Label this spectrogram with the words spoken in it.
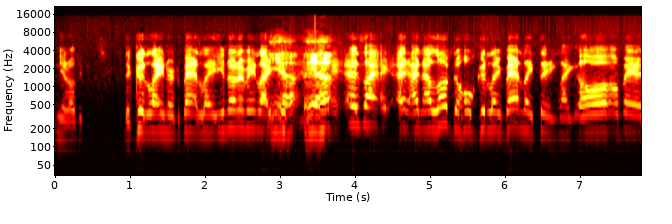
you know, the, good lane or the bad lane, you know what I mean? Like, Yeah. Yeah. it's like, and I love the whole good lane, bad lane thing. Like, oh man,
